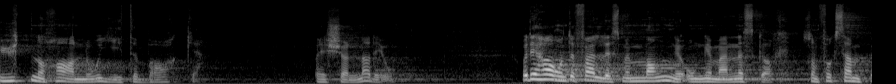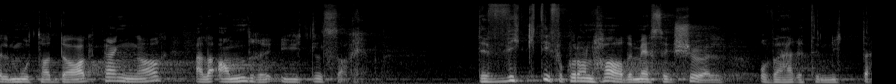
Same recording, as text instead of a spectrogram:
uten å ha noe å gi tilbake. Og jeg skjønner det jo. Og Det har hun til felles med mange unge mennesker som f.eks. mottar dagpenger eller andre ytelser. Det er viktig for hvordan han har det med seg sjøl å være til nytte.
